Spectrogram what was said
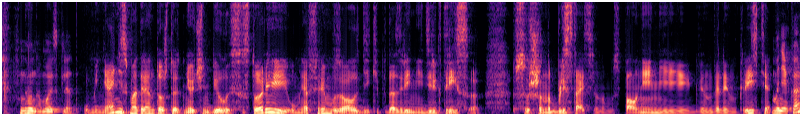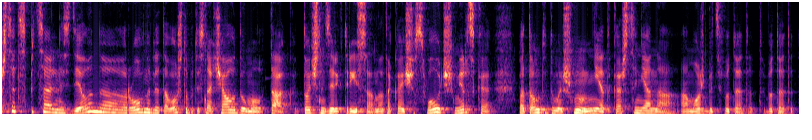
ну, на мой взгляд. У меня, несмотря на то, что это не очень билось с историей, у меня все время вызывалось дикие подозрения директриса в совершенно блистательном исполнении Гвендолин Кристи. Мне кажется, это специально сделано ровно для того, чтобы ты сначала думал, так, точно директриса, она такая еще сволочь, мерзкая, потом ты думаешь, хм, нет, кажется, не она, а может быть вот этот, вот этот.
